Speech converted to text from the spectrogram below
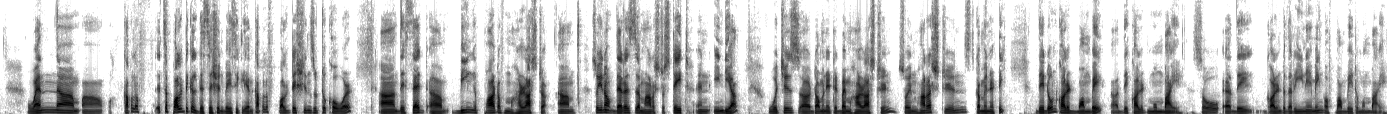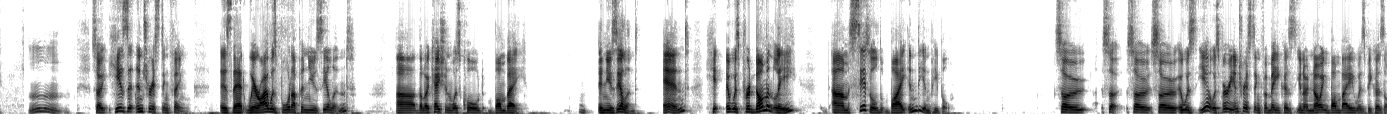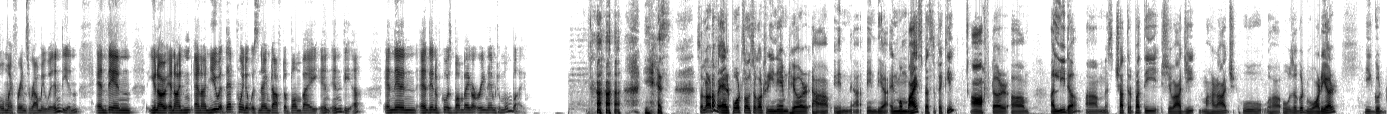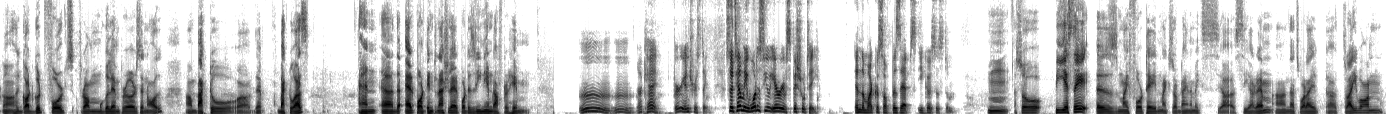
when um, uh, couple of, it's a political decision basically, and a couple of politicians who took over, uh, they said um, being a part of Maharashtra. Um, so, you know, there is a Maharashtra state in India which is uh, dominated by Maharashtrian. So in Maharashtrian community, they don't call it Bombay, uh, they call it Mumbai. So uh, they got into the renaming of Bombay to Mumbai. Mm. So here's an interesting thing: is that where I was brought up in New Zealand, uh, the location was called Bombay in New Zealand, and it was predominantly um, settled by Indian people. So so so so it was yeah it was very interesting for me because you know knowing bombay was because all my friends around me were indian and then you know and i and i knew at that point it was named after bombay in india. And then and then of course bombay got renamed to mumbai. Yes. So a lot of airports also got renamed here uh, in uh, India, in Mumbai specifically, after um, a leader, um, Chhatrapati Shivaji Maharaj, who uh, who was a good warrior. He good uh, he got good forts from Mughal emperors and all um, back to uh, the back to us, and uh, the airport, international airport, is renamed after him. Mm, mm, okay, very interesting. So tell me, what is your area of specialty in the Microsoft BizApps ecosystem? Mm, so PSA is my forte in Microsoft Dynamics uh, CRM, and that's what I uh, thrive on.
